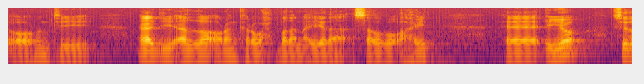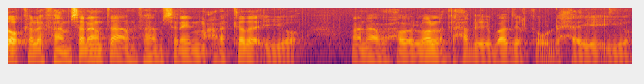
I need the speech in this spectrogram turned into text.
oo runtii aada iyo aada loo oran karo wax badan iyada sabab u ahayd. Iyo sidoo kale fahamsanaanta aan fahamsanayn macrakada iyo macnaha waxawy loolanka xaq iyo baadilka u dhexeeyay iyo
